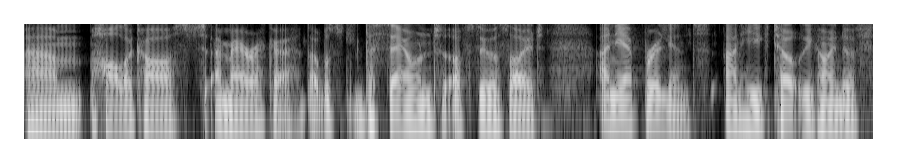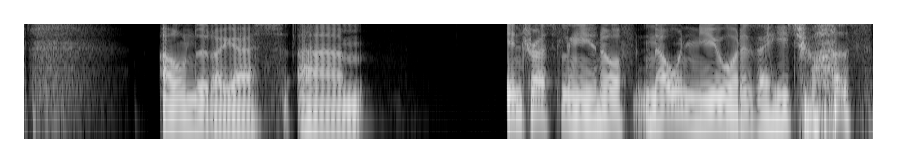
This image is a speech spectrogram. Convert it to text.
um, Holocaust America. That was the sound of Suicide, and yet brilliant. And he totally kind of owned it, I guess. Um, interestingly enough, no one knew what his age was.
